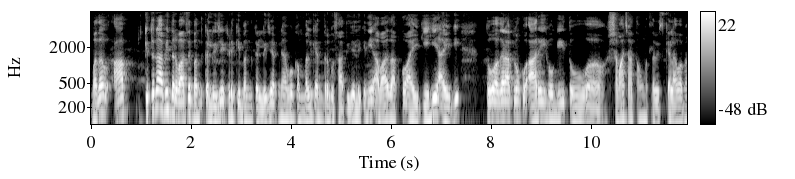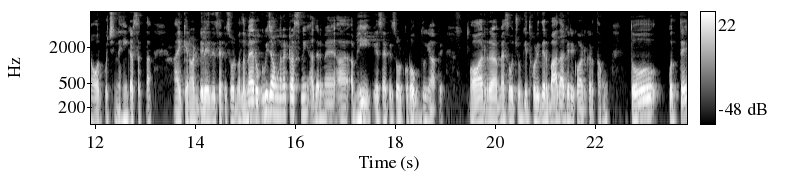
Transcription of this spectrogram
मतलब आप कितना भी दरवाजे बंद कर लीजिए, खिड़की बंद कर लीजिए, अपने आप को कंबल के अंदर घुसा दीजिए, लेकिन ये आवाज़ आपको आएगी ही आएगी। तो अगर आप लोगों को आ रही होगी तो क्षमा चाहता हूँ मतलब इसके अलावा मैं और कुछ नहीं कर सकता। I can not delay this episode मतलब मैं रुक भी जाऊँगा ना ट्रस्ट मी अगर मैं अभी इस एपिसोड को रोक दूँ यहाँ पे और मैं सोचूं कि थोड़ी देर बाद आके रिकॉर्ड करता हूँ तो कुत्ते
